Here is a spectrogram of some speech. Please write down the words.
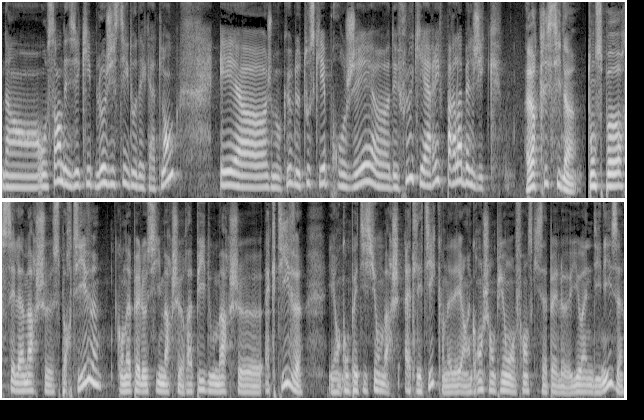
au sein des équipes logistiques de Decathlon. Et euh, je m'occupe de tout ce qui est projet euh, des flux qui arrivent par la Belgique. Alors, Christina, ton sport, c'est la marche sportive, qu'on appelle aussi marche rapide ou marche euh, active, et en compétition, marche athlétique. On a d'ailleurs un grand champion en France qui s'appelle euh, Johan Diniz.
